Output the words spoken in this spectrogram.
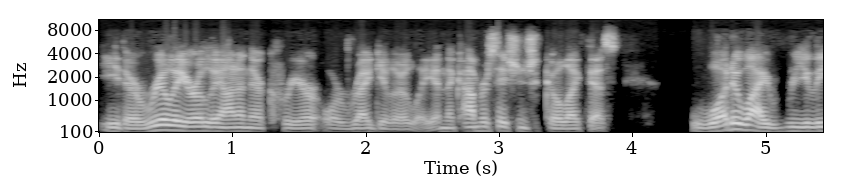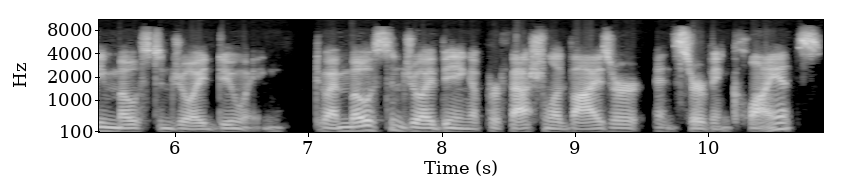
either really early on in their career or regularly. And the conversation should go like this What do I really most enjoy doing? Do I most enjoy being a professional advisor and serving clients?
